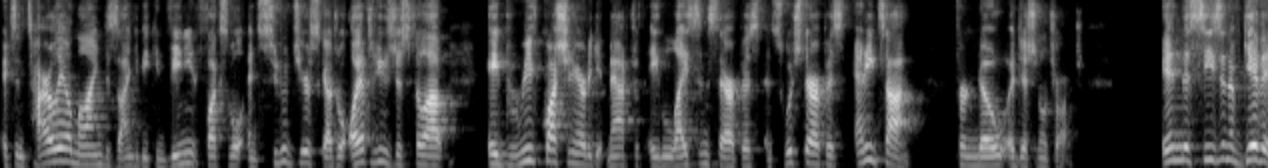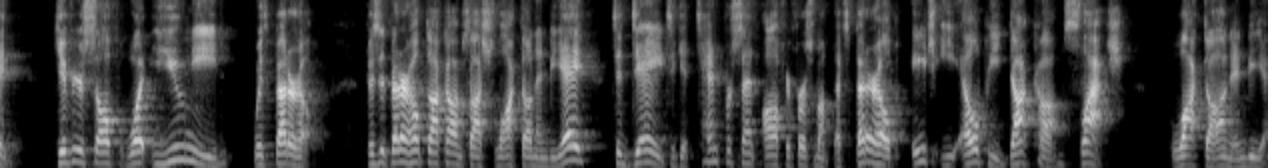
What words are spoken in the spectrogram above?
It's entirely online, designed to be convenient, flexible, and suited to your schedule. All you have to do is just fill out a brief questionnaire to get matched with a licensed therapist and switch therapists anytime for no additional charge. In the season of giving, give yourself what you need with BetterHelp. Visit betterhelp.com slash locked on NBA today to get 10% off your first month. That's BetterHelp, H-E-L-P dot com slash locked on NBA.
